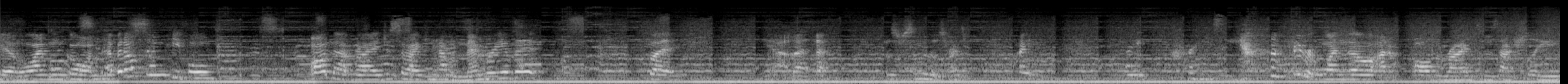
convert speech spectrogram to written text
no, I won't go on that. But I'll send people on that ride just so I can have a memory of it. But yeah, that, that those are some of those rides quite quite crazy. My favorite one though out of all the rides was actually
